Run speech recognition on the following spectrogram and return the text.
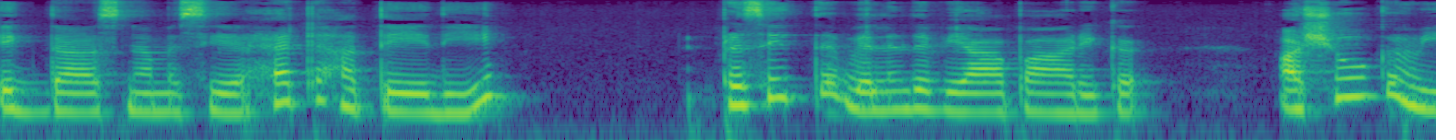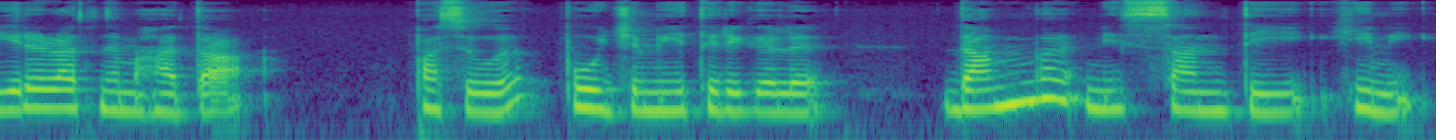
1967 දී ප්‍රසිද්ධ වෙළඳ ව්‍යාපාරික අශෝක වීරරත්න මහතා පසුව පූජ්‍ය මීතිරිගල ධම්ම නිස්සන්ති හිමි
